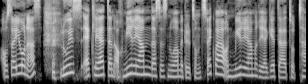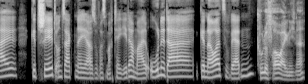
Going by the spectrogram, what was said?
Außer Jonas. Luis erklärt dann auch Miriam, dass es nur Mittel zum Zweck war und Miriam reagiert da total gechillt und sagt, naja, sowas macht ja jeder mal, ohne da genauer zu werden. Coole Frau eigentlich, ne?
